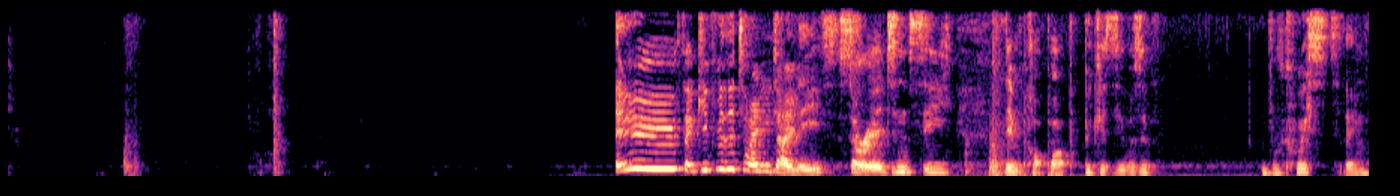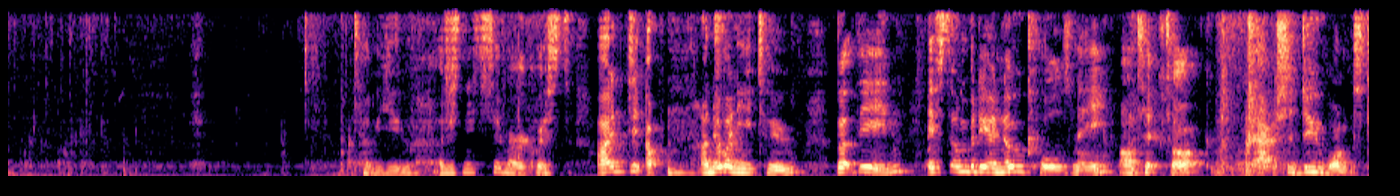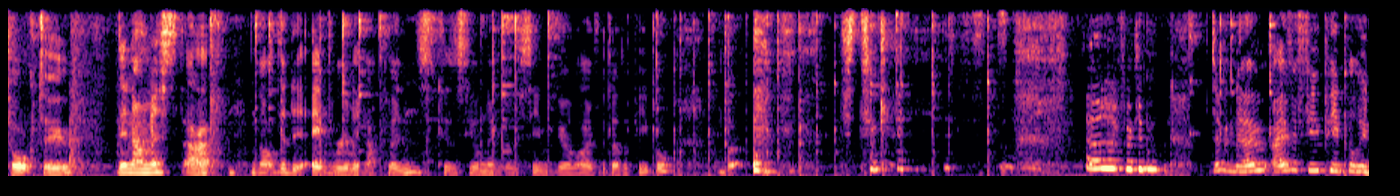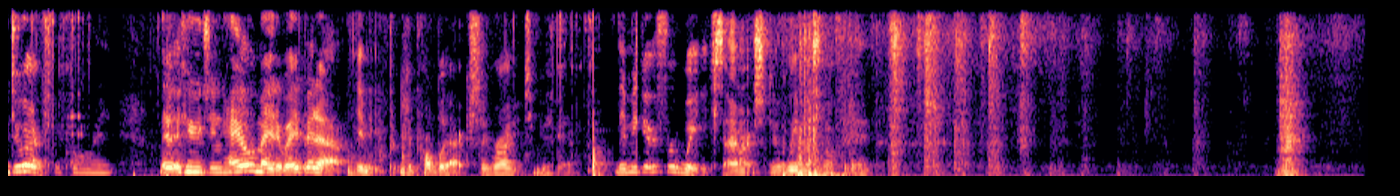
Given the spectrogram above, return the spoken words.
Oh, thank you for the tiny tinies. Sorry, I didn't see them pop up because there was a request thing. Tell you, I just need to say my request. I did, I, oh, I know I need to, but then if somebody I know calls me on TikTok, I actually do want to talk to, then I miss that. Not that it ever really happens, because you'll never really see me go live with other people, but just in case. I don't don't know. I have a few people who do actually call me. The huge inhale made it way better. You know, you're probably actually right, to be fair. Let me go for a week, so I'm actually going to weigh myself again.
